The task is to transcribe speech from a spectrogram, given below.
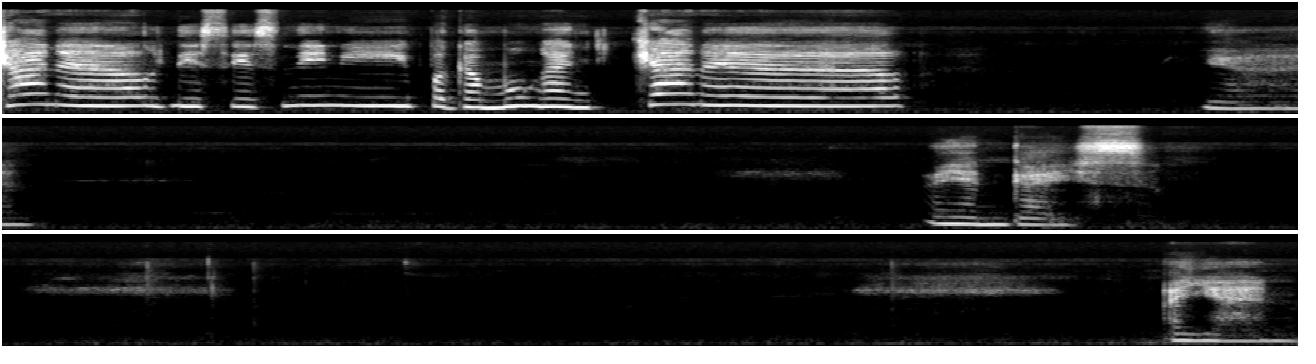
channel. This is Nini Pagamungan Channel. Yan. Ayan guys. Ayan.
